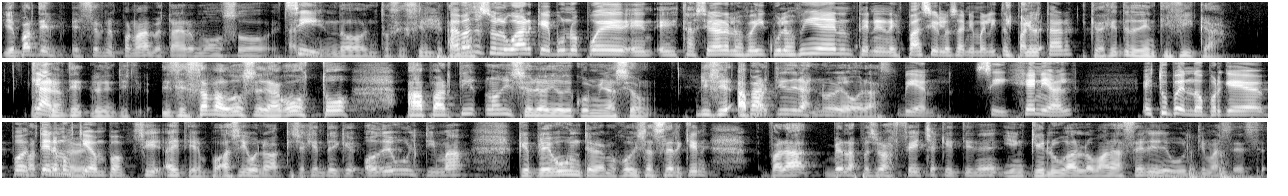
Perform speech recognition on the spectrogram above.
Y aparte el, el CEF no es por nada, pero está hermoso, está Sí. lindo, entonces siempre Además es un lugar que uno puede estacionar los vehículos bien, tener espacio los animalitos y para estar. la, y que la gente lo identifica. La Claro. gente lo identifica. Dice sábado 12 de agosto, a partir, no dice horario de culminación, dice a, A par- partir de las 9 horas. Bien, sí, genial. Estupendo, porque po- tenemos las 9. tiempo. Sí, hay tiempo. Así, bueno, aquella gente que, o de última, que pregunten a lo mejor y se acerquen para ver las próximas fechas que tienen y en qué lugar lo van a hacer y de última se, se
